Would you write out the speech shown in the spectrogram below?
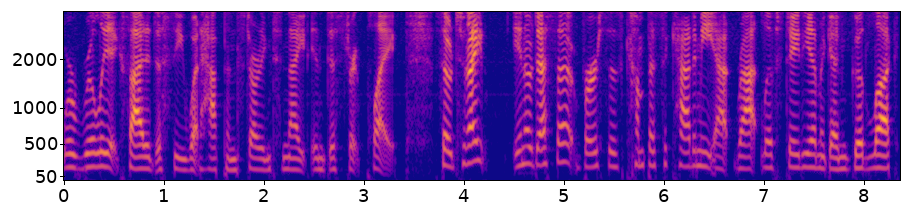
We're really excited to see what happens starting tonight in district play. So tonight in Odessa versus Compass Academy at Ratliff Stadium. Again, good luck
